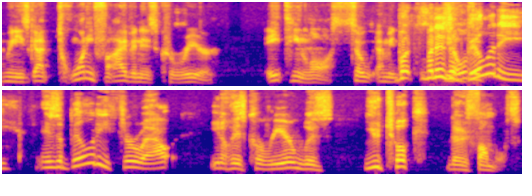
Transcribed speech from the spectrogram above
I mean, he's got 25 in his career, 18 lost. So I mean, but but his he holds a- ability, his ability throughout, you know, his career was you took those fumbles.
